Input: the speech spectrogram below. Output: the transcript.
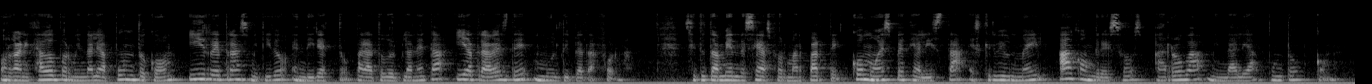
organizado por Mindalia.com y retransmitido en directo para todo el planeta y a través de multiplataforma. Si tú también deseas formar parte como especialista, escribe un mail a congresos.mindalia.com.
